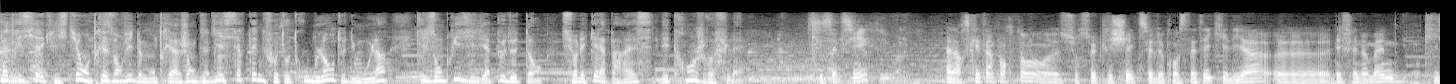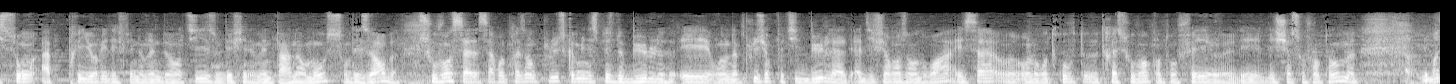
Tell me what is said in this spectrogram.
Patricia et Christian ont très envie de montrer à Jean Didier certaines photos troublantes du moulin qu'ils ont prises il y a peu de temps, sur lesquelles apparaissent d'étranges reflets. C'est celle-ci? Alors, ce qui est important euh, sur ce cliché, c'est de constater qu'il y a euh, des phénomènes qui sont a priori des phénomènes de hantise ou des phénomènes paranormaux, ce sont des orbes. Souvent, ça, ça représente plus comme une espèce de bulle, et on a plusieurs petites bulles à, à différents endroits, et ça, on, on le retrouve très souvent quand on fait euh, les, les chasses aux fantômes. moi,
